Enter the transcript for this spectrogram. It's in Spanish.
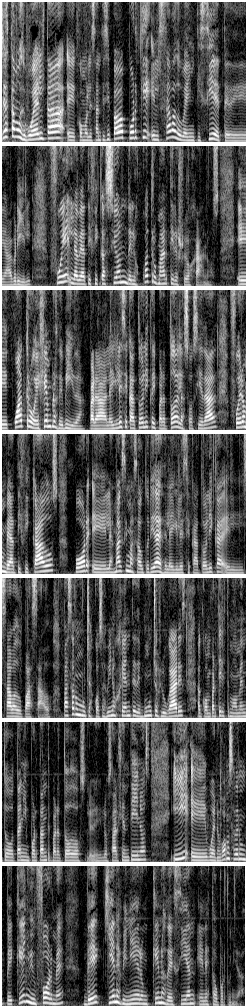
Ya estamos de vuelta, eh, como les anticipaba, porque el sábado 27 de abril fue la beatificación de los cuatro mártires riojanos. Eh, cuatro ejemplos de vida para la Iglesia Católica y para toda la sociedad fueron beatificados por eh, las máximas autoridades de la Iglesia Católica el sábado pasado. Pasaron muchas cosas, vino gente de muchos lugares a compartir este momento tan importante para todos eh, los argentinos y bueno, vamos a ver un pequeño informe de quiénes vinieron, qué nos decían en esta oportunidad.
